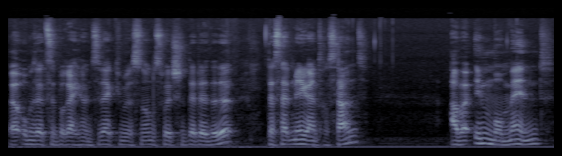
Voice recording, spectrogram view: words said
äh, Umsätze berechnen und weg, die müssen umswitchen, das ist halt mega interessant. Aber im Moment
